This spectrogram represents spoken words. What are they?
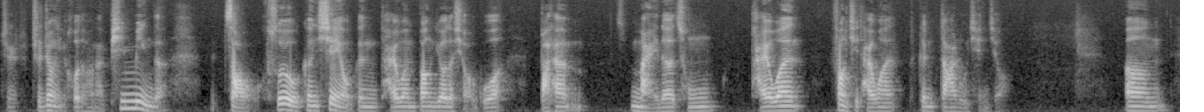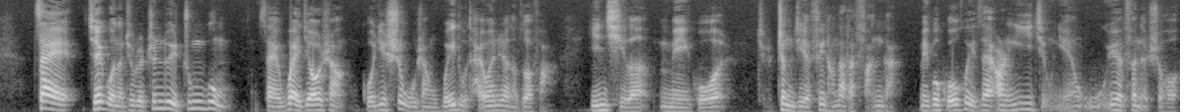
执执政以后的话呢，拼命的找所有跟现有跟台湾邦交的小国，把它。买的从台湾放弃台湾跟大陆建交，嗯，在结果呢，就是针对中共在外交上、国际事务上围堵台湾这样的做法，引起了美国这个政界非常大的反感。美国国会在二零一九年五月份的时候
